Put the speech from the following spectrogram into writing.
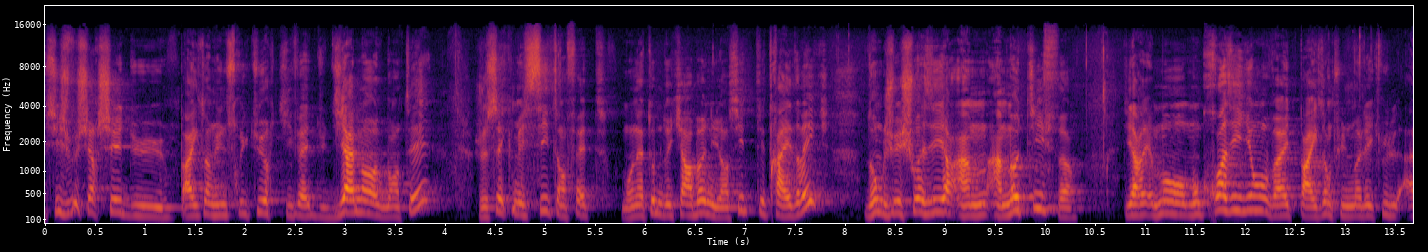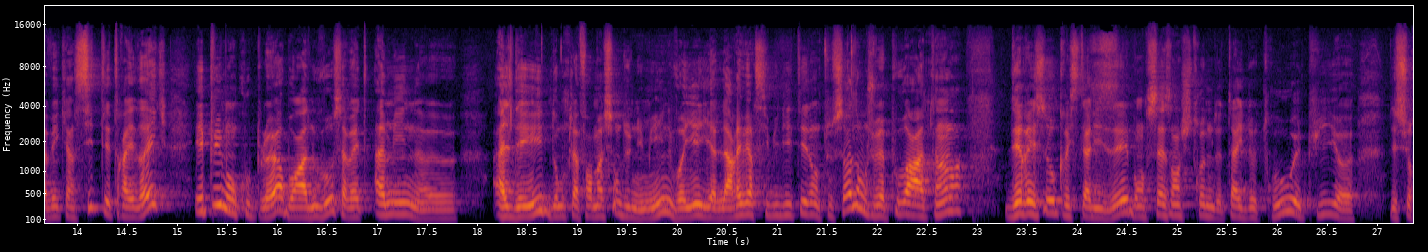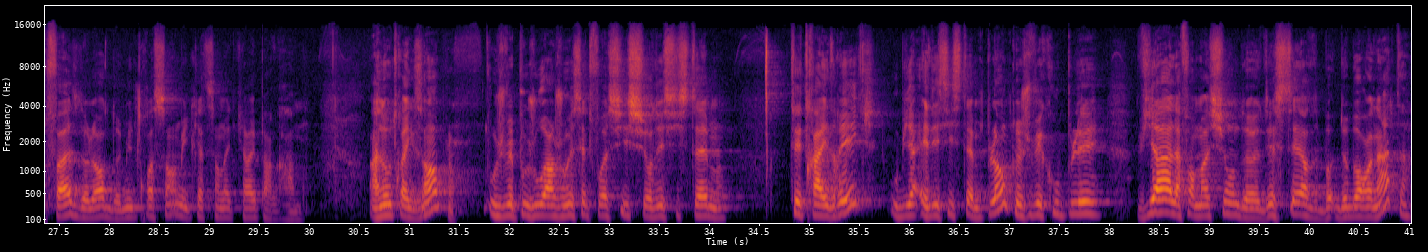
si je veux chercher par exemple une structure qui va être du diamant augmenté, je sais que mes sites, en fait, mon atome de carbone, il est en site tétraédrique, donc je vais choisir un, motif. Mon, mon, croisillon va être par exemple une molécule avec un site tétraédrique, et puis mon coupleur, bon, à nouveau, ça va être amine euh, aldéhyde, donc la formation d'une imine. Vous voyez, il y a de la réversibilité dans tout ça, donc je vais pouvoir atteindre des réseaux cristallisés, bon, 16 angstroms de taille de trou, et puis euh, des surfaces de l'ordre de 1300-1400 m2 par gramme. Un autre exemple, où je vais pouvoir jouer cette fois-ci sur des systèmes tétraédriques ou bien, et des systèmes plans que je vais coupler via la formation d'esters de, boronate.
